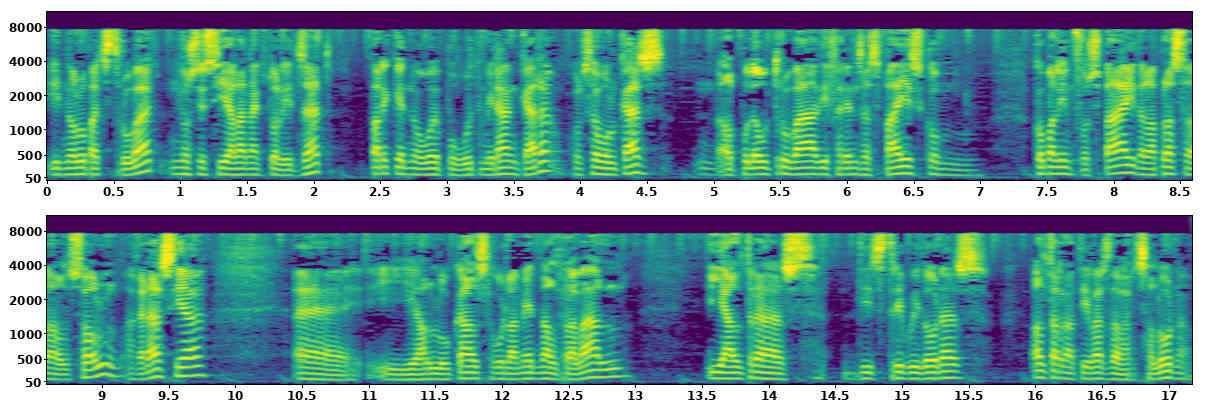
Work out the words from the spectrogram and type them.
i no el vaig trobar. No sé si ja l'han actualitzat perquè no ho he pogut mirar encara. En qualsevol cas el podeu trobar a diferents espais com, com a l'Infospai de la plaça del Sol a Gràcia eh, i al local segurament del Raval i altres distribuïdores alternatives de Barcelona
